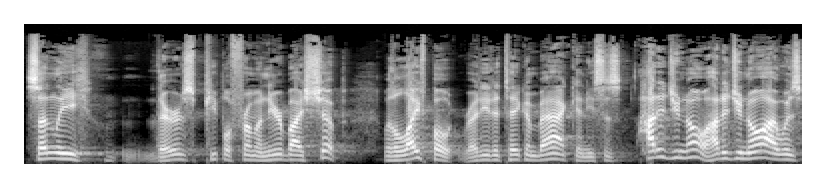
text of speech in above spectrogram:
suddenly, there's people from a nearby ship with a lifeboat ready to take him back. And he says, How did you know? How did you know I was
